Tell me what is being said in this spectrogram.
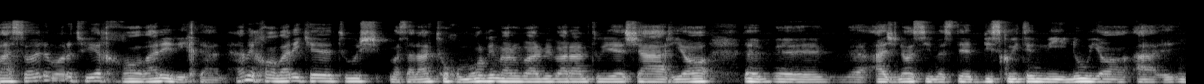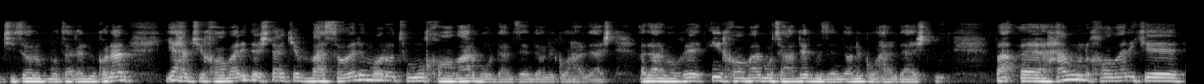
وسایل ما رو توی خاوری ریختن. همین خاوری که توش مثلا تخم مرغی مرور می‌برن توی شهر یا اجناسی مثل بیسکویت مینو یا این چیزها رو منتقل می‌کنن. یه همچین خاوری داشتن که وسایل ما رو تو اون خاور بردن زندان گوهردشت. و در واقع این خاور متعلق به زندان گوهردشت بود. و همون خاوری که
